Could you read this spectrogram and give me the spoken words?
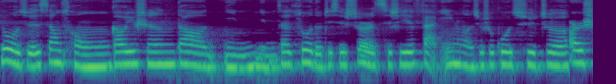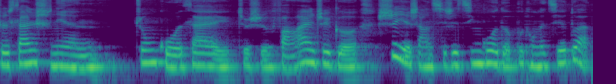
因为我觉得像从高医生到您你们在做的这些事儿，其实也反映了就是过去这二十三十年。中国在就是妨碍这个事业上，其实经过的不同的阶段。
